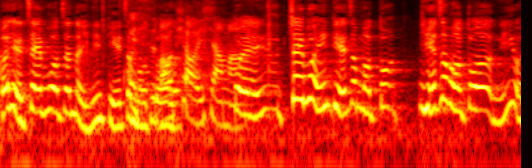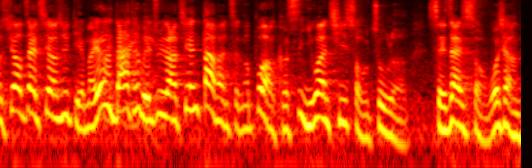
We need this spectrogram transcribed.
而且这一波真的已经跌这么多，跳一下吗？对，这一波已经跌这么多，跌这么多，你有需要再这样去跌吗？尤其大家特别注意到，今天大盘整个不好，可是一万七守住了，谁在守？我想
